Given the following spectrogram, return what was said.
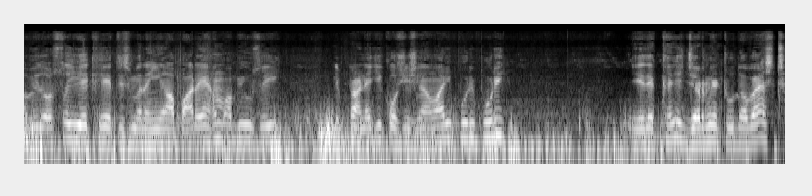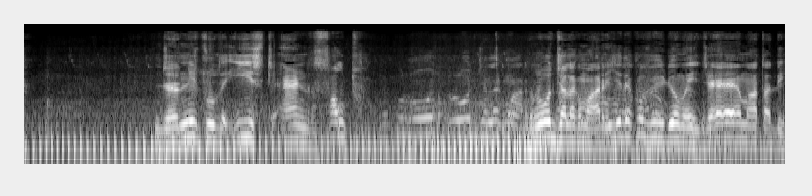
अभी दोस्तों ये खेत इसमें नहीं आ पा रहे हम अभी उसे ही निपटाने की कोशिश है हमारी पूरी पूरी ये देखें जी journey to the west journey to the east and south रोज रोज झलक मार रोज झलक मार रही है। देखो वीडियो में ही। जय माता दी।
